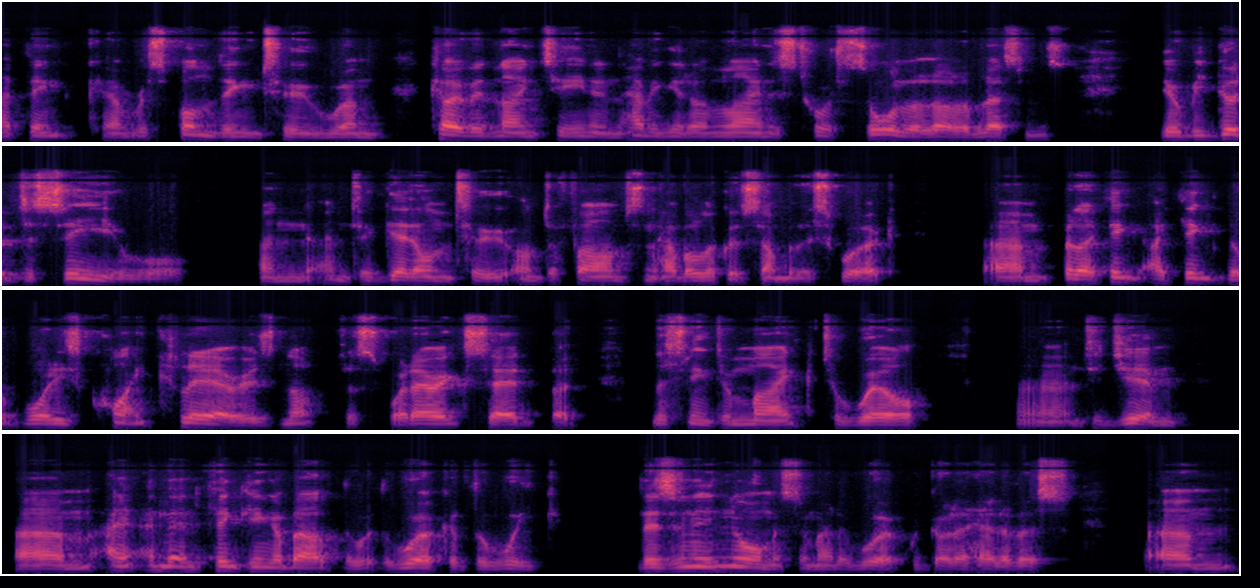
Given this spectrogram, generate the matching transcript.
I think uh, responding to um, COVID-19 and having it online has taught us all a lot of lessons. It'll be good to see you all and and to get onto onto farms and have a look at some of this work. Um, but I think I think that what is quite clear is not just what Eric said, but listening to Mike, to Will, uh, to Jim, um, and, and, then thinking about the, the, work of the week. There's an enormous amount of work we've got ahead of us. Um,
